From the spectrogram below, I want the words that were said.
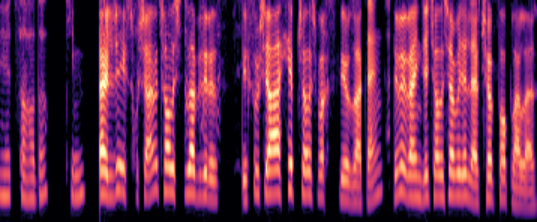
Evet sahada. Kim? bence X kuşağını çalıştırabiliriz. X kuşağı hep çalışmak istiyor zaten. Değil mi? Bence çalışabilirler, çöp toplarlar.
